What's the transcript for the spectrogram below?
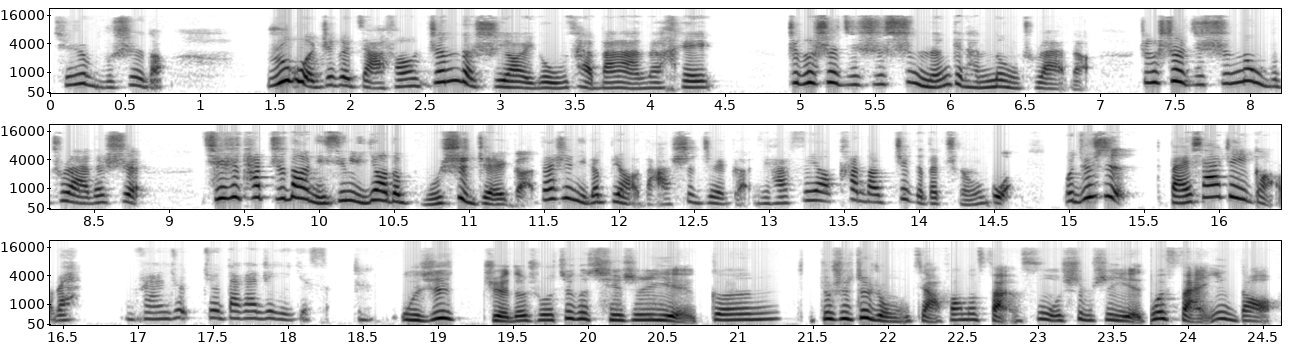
其实不是的，如果这个甲方真的是要一个五彩斑斓的黑，这个设计师是能给他弄出来的。这个设计师弄不出来的是。其实他知道你心里要的不是这个，但是你的表达是这个，你还非要看到这个的成果，我就是白瞎这一稿呗。反正就就大概这个意思。我是觉得说这个其实也跟就是这种甲方的反复，是不是也会反映到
